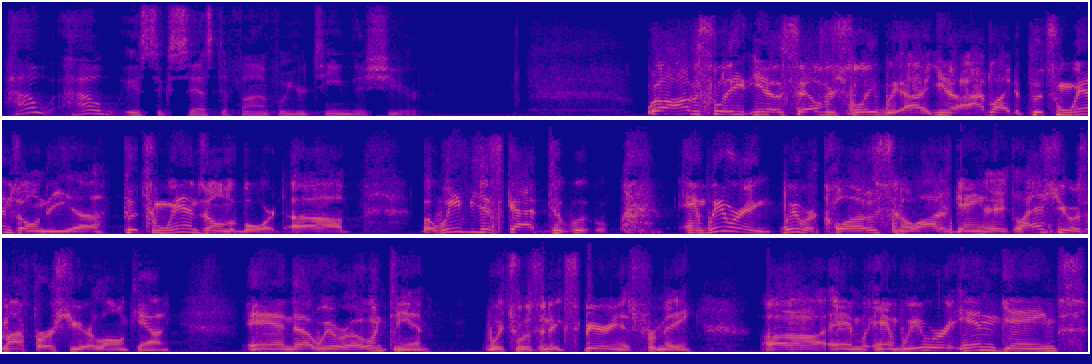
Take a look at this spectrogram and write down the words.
How how is success defined for your team this year? Well, obviously, you know, selfishly, we, I, you know, I'd like to put some wins on the, uh, put some wins on the board. Uh, but we've just got to, and we were in, we were close in a lot of games. Last year was my first year at Long County, and uh, we were 0 and 10, which was an experience for me. Uh, and and we were in games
